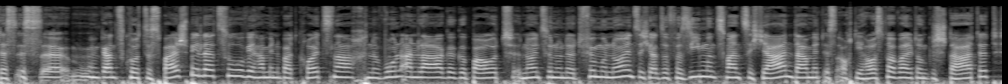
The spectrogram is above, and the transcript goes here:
Das ist äh, ein ganz kurzes Beispiel dazu. Wir haben in Bad Kreuznach eine Wohnanlage gebaut 1995, also vor 27 Jahren. Damit ist auch die Hausverwaltung gestartet.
